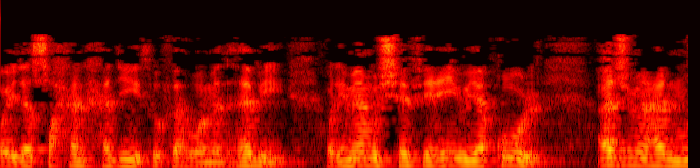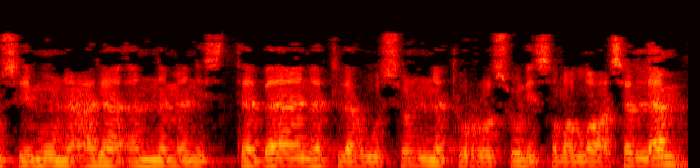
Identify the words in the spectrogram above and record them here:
وإذا صح الحديث فهو مذهبي. والإمام الشافعي يقول أجمع المسلمون على أن من استبانت له سنة الرسول صلى الله عليه وسلم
